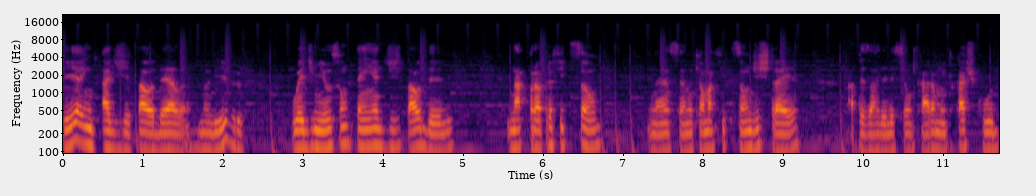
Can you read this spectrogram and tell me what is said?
ter a digital dela no livro, o Edmilson tem a digital dele na própria ficção, né? Sendo que é uma ficção de estreia, apesar dele ser um cara muito cascudo.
